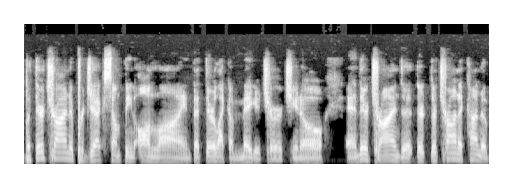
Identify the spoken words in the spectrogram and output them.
but they're trying to project something online that they're like a mega church, you know, and they're trying to they're they're trying to kind of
